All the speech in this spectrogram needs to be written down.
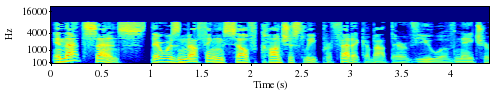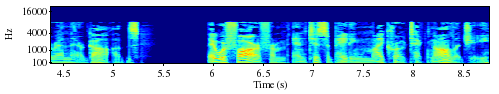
In that sense, there was nothing self consciously prophetic about their view of nature and their gods. They were far from anticipating microtechnology.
